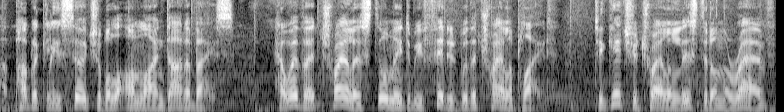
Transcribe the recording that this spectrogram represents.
a publicly searchable online database. However, trailers still need to be fitted with a trailer plate. To get your trailer listed on the RAV,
